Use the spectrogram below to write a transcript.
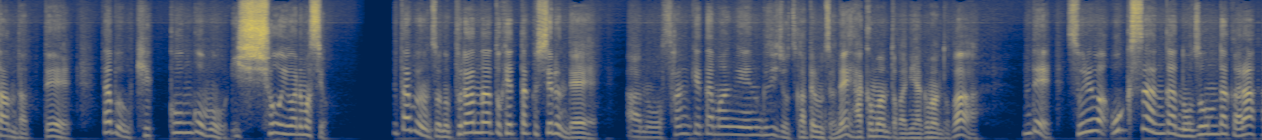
たんだって、多分結婚後も一生言われますよ。で多分そのプランナーと結託してるんで、あの、3桁万円以上使ってるんですよね。100万とか200万とか。で、それは奥さんが望んだから、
